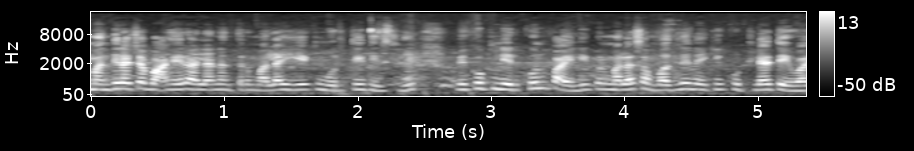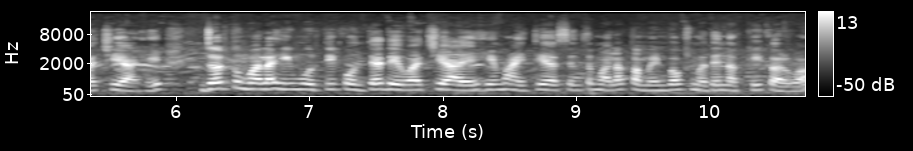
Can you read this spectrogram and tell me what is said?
मंदिराच्या बाहेर आल्यानंतर मला ही एक मूर्ती दिसली. मी खूप निरखून पाहिली पण मला समजली नाही की कुठल्या देवाची आहे. जर तुम्हाला ही मूर्ती कोणत्या देवाची आहे हे माहिती असेल तर मला कमेंट बॉक्समध्ये नक्की कळवा.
